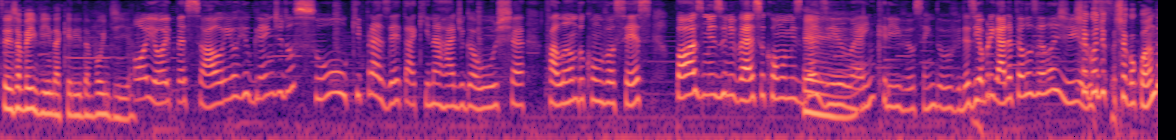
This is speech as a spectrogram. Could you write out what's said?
Seja bem-vinda, querida. Bom dia. Oi, oi, pessoal. E o Rio Grande do Sul, que prazer estar aqui na Rádio Gaúcha, falando com vocês pós Miss Universo como Miss É. Brasil. É incrível, sem dúvidas. E obrigada pelos elogios. Chegou, de- chegou quando?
